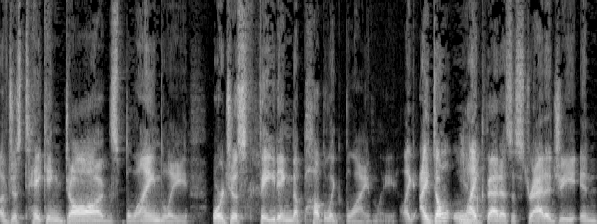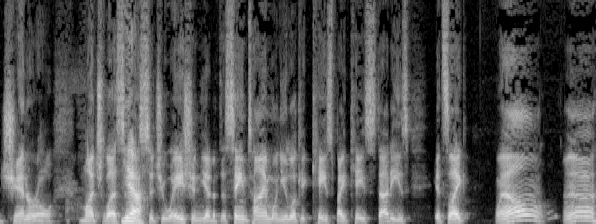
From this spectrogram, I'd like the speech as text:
of just taking dogs blindly or just fading the public blindly. Like I don't Yeah. like that as a strategy in general, much less in Yeah. this situation. Yet at the same time, when you look at case by case studies, it's like, well, uh,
